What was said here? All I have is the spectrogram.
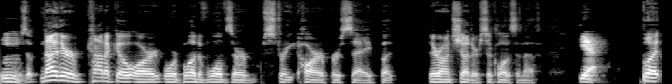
Mm. So neither Kaneko or or Blood of Wolves are straight horror per se, but they're on Shutter, so close enough. Yeah. But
